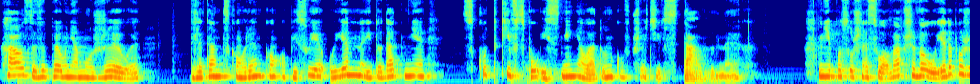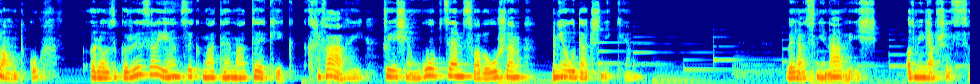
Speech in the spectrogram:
Chaos wypełnia mu żyły. Dyletancką ręką opisuje ujemne i dodatnie skutki współistnienia ładunków przeciwstawnych. Nieposłuszne słowa przywołuje do porządku. Rozgryza język matematyki, krwawi, czuje się głupcem, słabouszem, nieudacznikiem. Wyraz nienawiść odmienia przez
